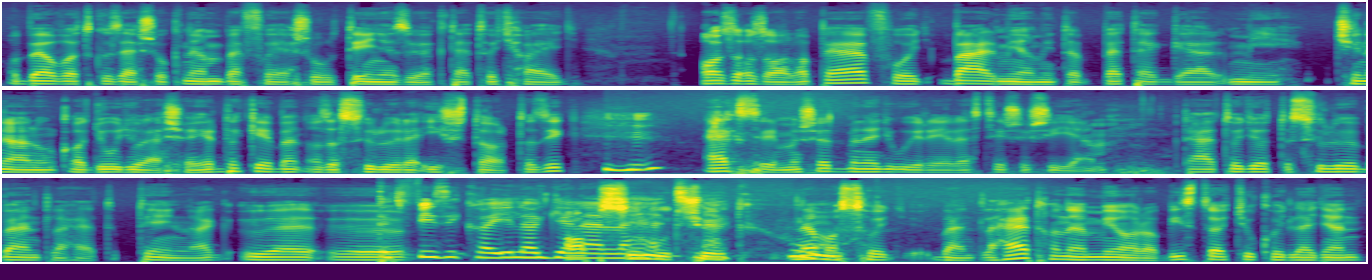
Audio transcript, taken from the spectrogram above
a beavatkozások nem befolyásoló tényezőek. Tehát, hogyha egy az az alapelv, hogy bármi, amit a beteggel mi csinálunk a gyógyulása érdekében, az a szülőre is tartozik. Uh-huh. Extrém esetben egy újraélesztés is ilyen. Tehát, hogy ott a szülő bent lehet. Tényleg. Ő, ő Tehát fizikailag jelen abszolút, lehetnek. Sőt, nem az, hogy bent lehet, hanem mi arra biztatjuk, hogy legyen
